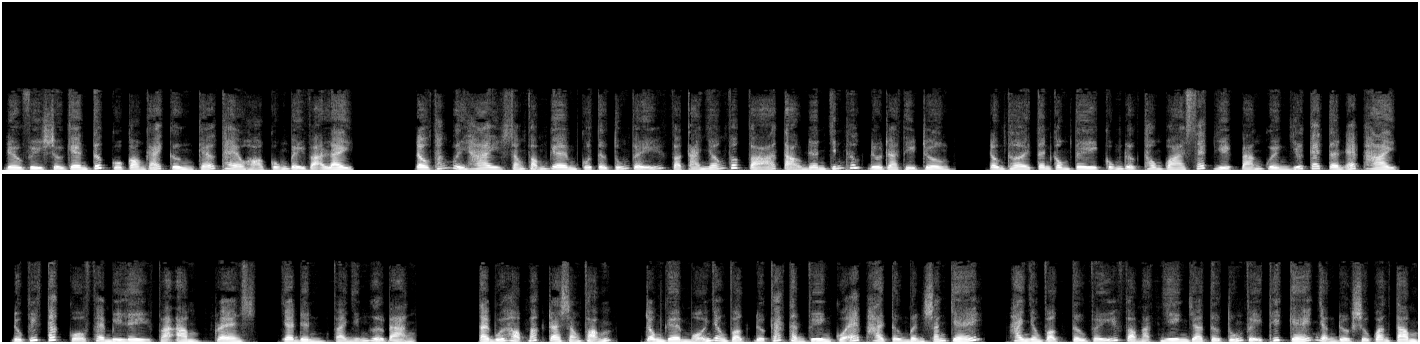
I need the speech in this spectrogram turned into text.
đều vì sự ghen tức của con gái cưng kéo theo họ cũng bị vạ lây. Đầu tháng 12, sản phẩm game của Từ Tuấn Vĩ và cả nhóm vất vả tạo nên chính thức đưa ra thị trường. Đồng thời tên công ty cũng được thông qua xét duyệt bản quyền dưới cái tên F2, được viết tắt của Family và Am, Friends, gia đình và những người bạn. Tại buổi họp mắt ra sản phẩm, trong game mỗi nhân vật được các thành viên của F2 tự mình sáng chế. Hai nhân vật Từ Vĩ và Mạc Nhiên do Từ Tuấn Vĩ thiết kế nhận được sự quan tâm,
